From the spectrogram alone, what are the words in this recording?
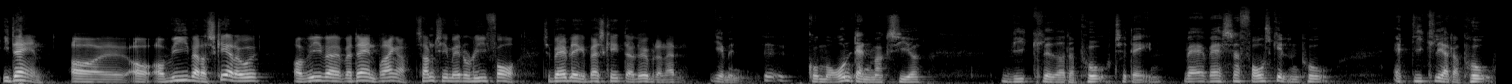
i dagen og, øh, og, og vide, hvad der sker derude og vide, hvad, hvad dagen bringer, samtidig med, at du lige får tilbageblikket, hvad skete der i løbet af natten. Jamen, øh, godmorgen Danmark siger, vi klæder dig på til dagen. Hvad, hvad er så forskellen på, at de klæder dig på,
